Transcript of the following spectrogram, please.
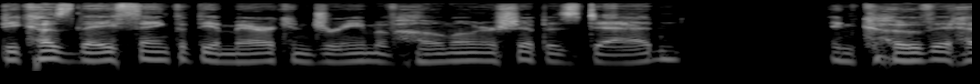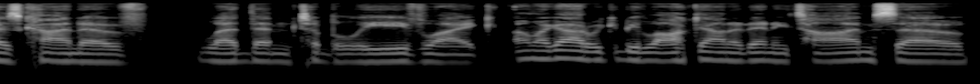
because they think that the American dream of home ownership is dead and COVID has kind of led them to believe like, oh my God, we could be locked down at any time. So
